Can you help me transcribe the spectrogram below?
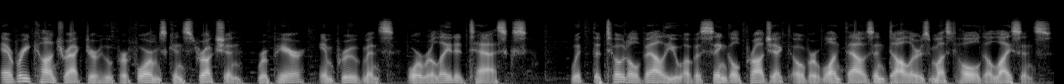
Every contractor who performs construction, repair, improvements, or related tasks, with the total value of a single project over $1,000 must hold a license.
